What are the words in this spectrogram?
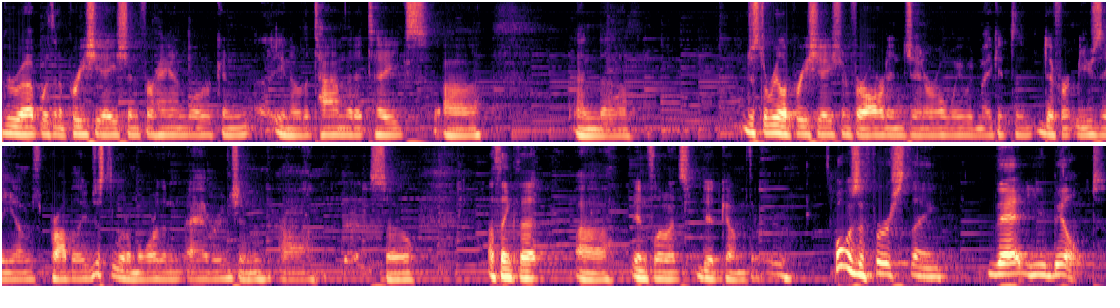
grew up with an appreciation for handwork and you know the time that it takes, uh, and uh, just a real appreciation for art in general. We would make it to different museums, probably just a little more than average, and uh, so I think that uh, influence did come through. What was the first thing that you built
